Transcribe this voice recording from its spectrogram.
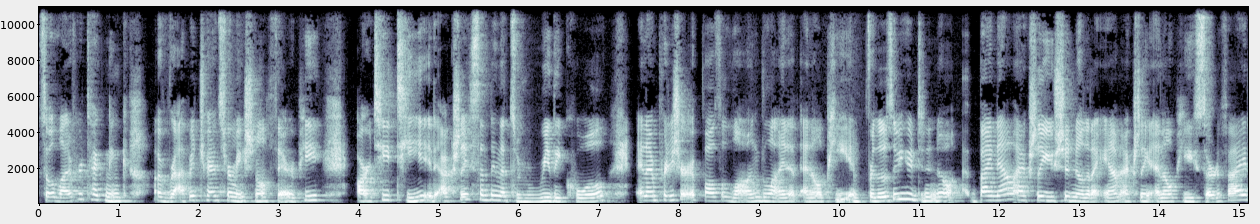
So, a lot of her technique of rapid transformational therapy, RTT, it actually is something that's really cool. And I'm pretty sure it falls along the line of NLP. And for those of you who didn't know, by now, actually, you should know that I am actually NLP certified.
